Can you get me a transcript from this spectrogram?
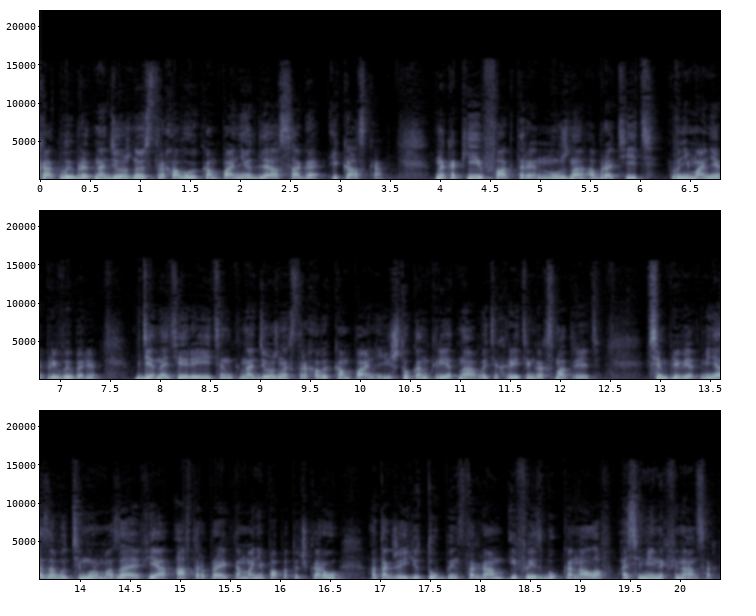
Как выбрать надежную страховую компанию для ОСАГО и КАСКО? На какие факторы нужно обратить внимание при выборе? Где найти рейтинг надежных страховых компаний и что конкретно в этих рейтингах смотреть? Всем привет, меня зовут Тимур Мазаев, я автор проекта moneypapa.ru, а также YouTube, Instagram и Facebook каналов о семейных финансах.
